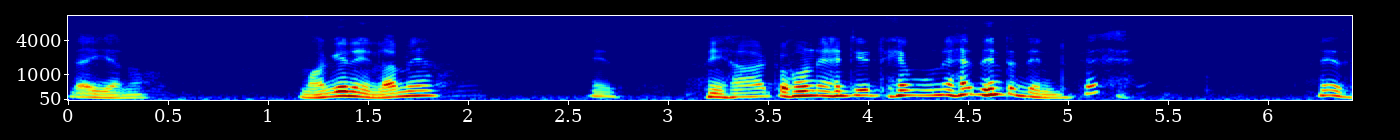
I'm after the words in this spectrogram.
දැයි යනවා. මගෙන ළමයා? මෙහාට ඕන හැටියට හෙමුණ හැදෙන්ට දෙන්නට බෑ. නද?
